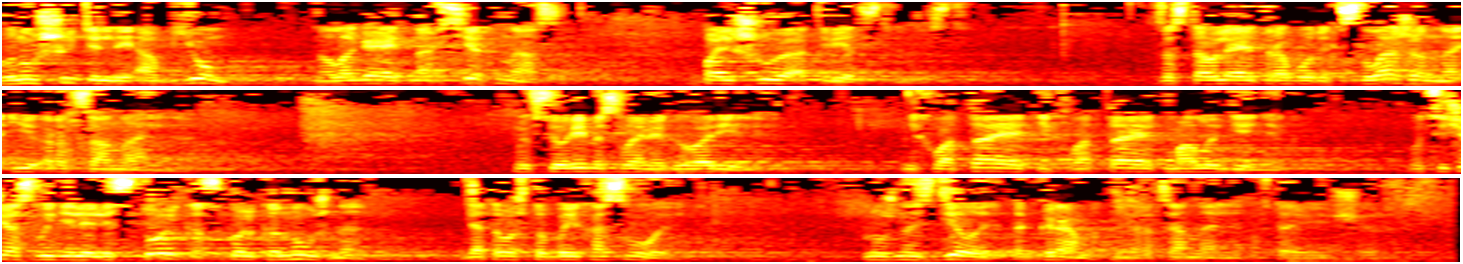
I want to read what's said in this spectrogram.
внушительный объем налагает на всех нас большую ответственность, заставляет работать слаженно и рационально. Мы все время с вами говорили, не хватает, не хватает, мало денег. Вот сейчас выделили столько, сколько нужно для того, чтобы их освоить. Нужно сделать это грамотно и рационально, повторяю еще раз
